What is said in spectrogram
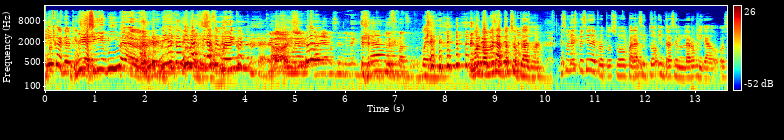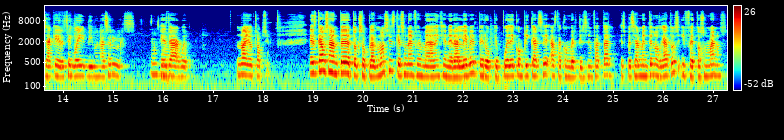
Hijo, no, que Mira, sí. sigue viva. güey. Mira, están vivas, mira, se mueven con. Mira, Ay, se mueve. sí. Ah, ya no se mueve. ¿Qué les pasa? Bueno, volvamos al toxoplasma. Es una especie de protozoo parásito intracelular obligado, o sea que ese güey vive en las células. Ujú. Es de a huevo. No hay otra opción. Es causante de toxoplasmosis, que es una enfermedad en general leve, pero que puede complicarse hasta convertirse en fatal, especialmente en los gatos y fetos humanos.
